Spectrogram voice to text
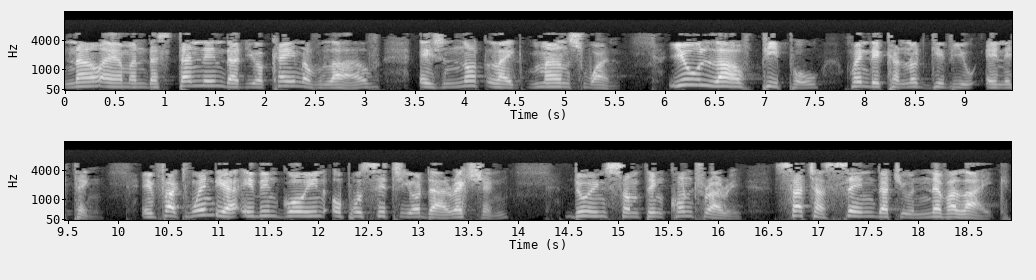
now I am understanding that your kind of love is not like man's one. You love people when they cannot give you anything. In fact, when they are even going opposite your direction, doing something contrary, such as sin that you never like,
